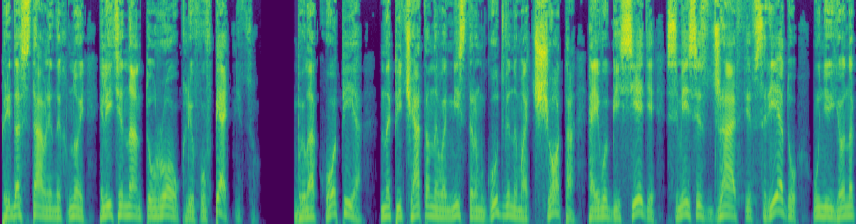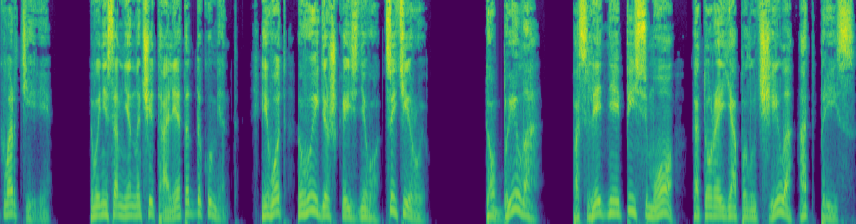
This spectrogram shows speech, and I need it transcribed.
предоставленных мной лейтенанту Роуклифу в пятницу, была копия напечатанного мистером Гудвином отчета о его беседе с миссис Джаффи в среду у нее на квартире. Вы, несомненно, читали этот документ. И вот выдержка из него, цитирую. «То было последнее письмо, которое я получила от приз.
